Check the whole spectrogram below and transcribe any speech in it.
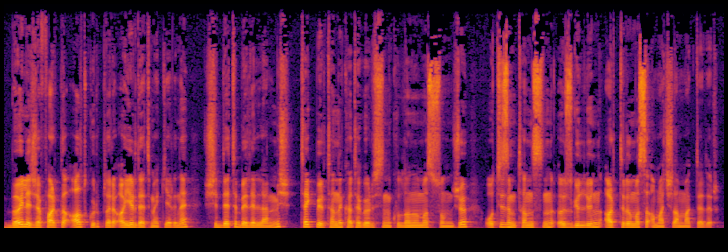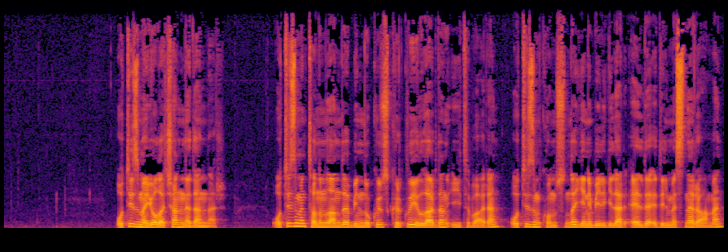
Böylece farklı alt grupları ayırt etmek yerine şiddeti belirlenmiş tek bir tanı kategorisinin kullanılması sonucu otizm tanısının özgürlüğünün arttırılması amaçlanmaktadır. Otizme yol açan nedenler Otizmin tanımlandığı 1940'lı yıllardan itibaren otizm konusunda yeni bilgiler elde edilmesine rağmen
